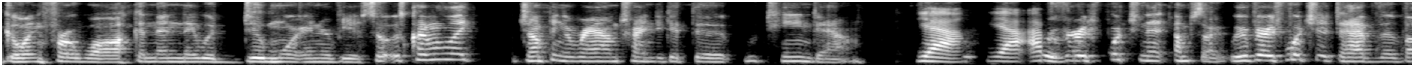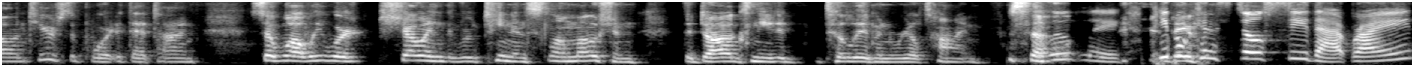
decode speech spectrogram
going for a walk and then they would do more interviews. So it was kind of like jumping around trying to get the routine down. Yeah, yeah, we were very fortunate. I'm sorry. We were very fortunate to have the volunteer support at that time. So while we were showing the routine in slow motion, the dogs needed to live in real time. So Absolutely. People They- can still see that, right?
